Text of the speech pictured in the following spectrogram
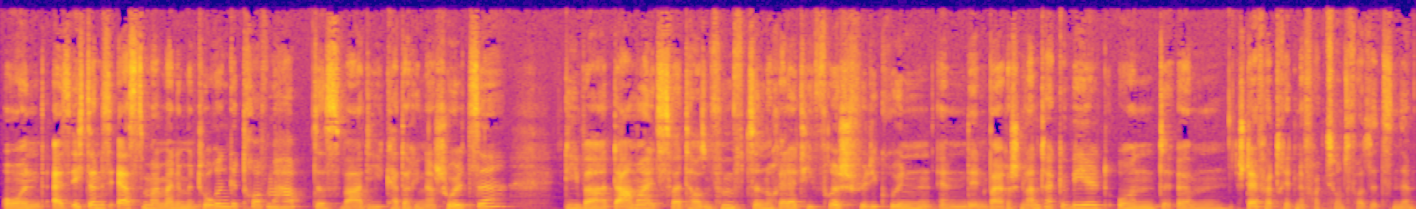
Und als ich dann das erste Mal meine Mentorin getroffen habe, das war die Katharina Schulze. Die war damals 2015 noch relativ frisch für die Grünen in den Bayerischen Landtag gewählt und ähm, stellvertretende Fraktionsvorsitzende.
